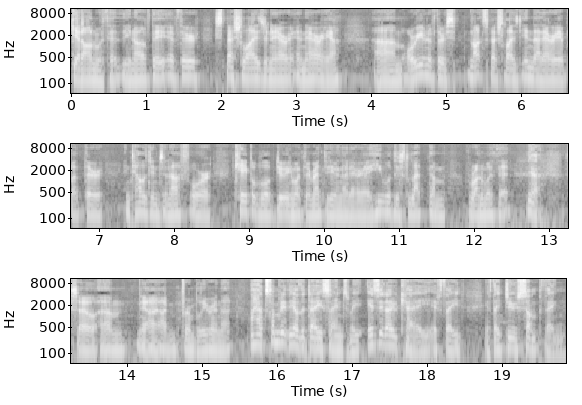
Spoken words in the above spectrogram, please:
get on with it. You know, if they if they're specialized in area, an area, um, or even if they're not specialized in that area, but they're intelligent enough or capable of doing what they're meant to do in that area, he will just let them run with it. Yeah. So, um, yeah, I, I'm a firm believer in that. I had somebody the other day saying to me, "Is it okay if they if they do something?"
